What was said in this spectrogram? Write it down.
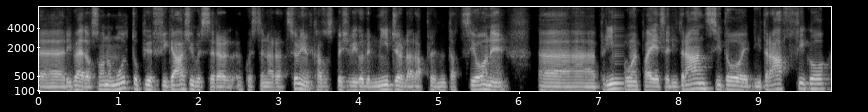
eh, ripeto, sono molto più efficaci queste, queste, narrazioni, nel caso specifico del Niger, la rappresentazione eh, prima come paese di transito e di traffico,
